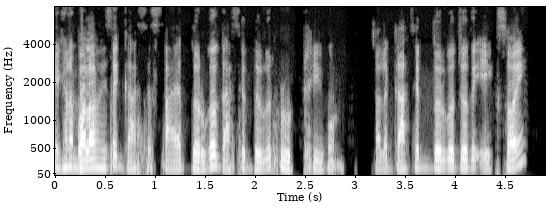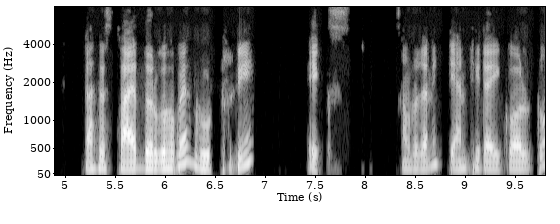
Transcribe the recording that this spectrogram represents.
এখানে বলা হয়েছে গাছের ছায়ের দৈর্ঘ্য গাছের দৈর্ঘ্য রুট থ্রি গুণ। তাহলে গাছের দৈর্ঘ্য যদি এক্স হয়, গাছের ছায়ের দৈর্ঘ্য হবে রুট থ্রি এক্স আমরা জানি ট্যান থিটা ইকুয়াল টু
